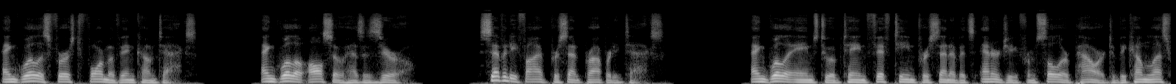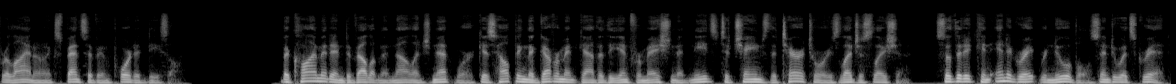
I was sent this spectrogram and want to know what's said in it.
Anguilla's first form of income tax. Anguilla also has a 0.75% property tax. Anguilla aims to obtain 15% of its energy from solar power to become less reliant on expensive imported diesel. The Climate and Development Knowledge Network is helping the government gather the information it needs to change the territory's legislation, so that it can integrate renewables into its grid.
